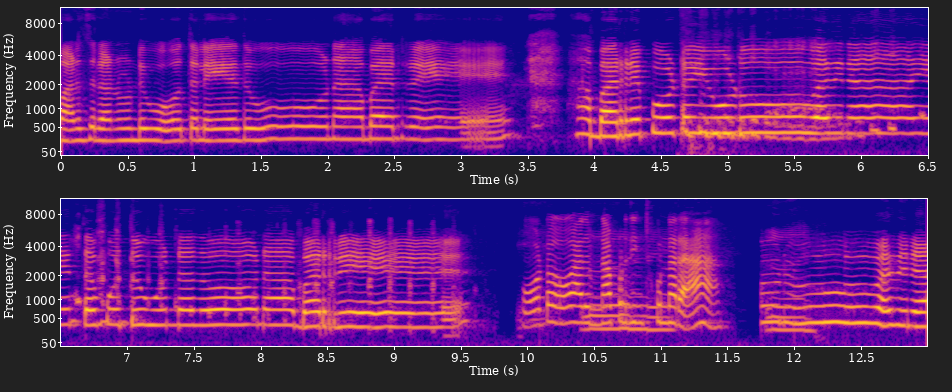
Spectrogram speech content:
మనసుల నుండి పోతలేదు నా బర్రె. ఆ బర్రె పూట చూడు వదినా ఎంత ముద్దుగా ఉన్నదో నా బర్రె. ఫోటో అది ఉన్నప్పుడు దించుకున్నారా? అవును వదినా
